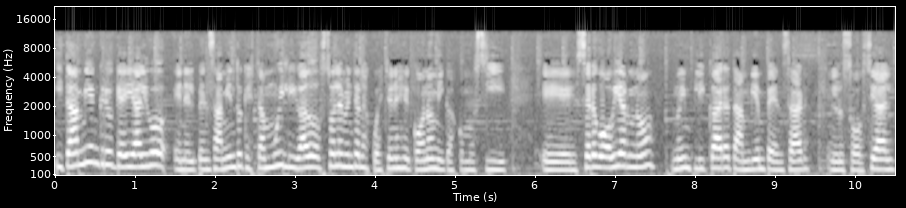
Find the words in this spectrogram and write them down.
y también creo que hay algo en el pensamiento que está muy ligado solamente a las cuestiones económicas, como si eh, ser gobierno no implicara también pensar en lo social,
